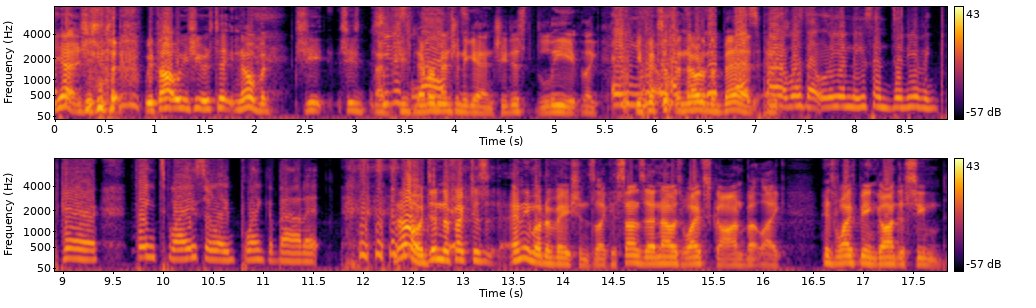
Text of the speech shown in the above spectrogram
Yeah, we thought we, she was taking no, but she she's she uh, she's never mentioned again. She just leave like and he picks up the note on the, the bed. Best part was that Liam Neeson didn't even care, think twice, or like blink about it. no, it didn't affect his any motivations. Like his son's dead, now his wife's gone, but like his wife being gone just seemed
